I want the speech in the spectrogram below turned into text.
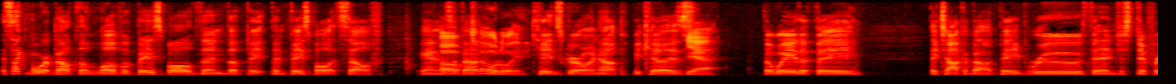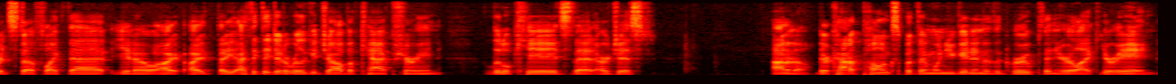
It's like more about the love of baseball than the than baseball itself, and it's Oh, about totally. kids growing up because Yeah. the way that they they talk about Babe Ruth and just different stuff like that. You know, I I they I think they did a really good job of capturing little kids that are just I don't know. They're kind of punks, but then when you get into the group, then you're like you're in,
